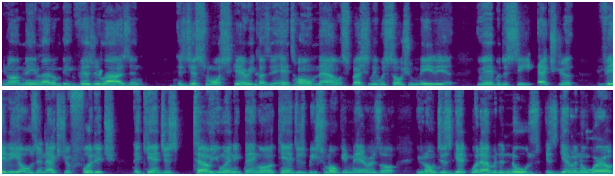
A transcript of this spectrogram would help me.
you know what I mean? Let them be visualized and it's just more scary because it hits home now, especially with social media. You're able to see extra videos and extra footage. They can't just tell you anything, or it can't just be smoke and mirrors, or you don't just get whatever the news is giving the world.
